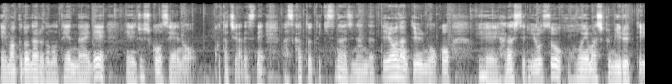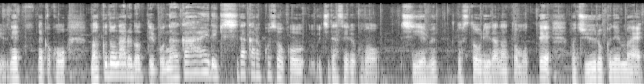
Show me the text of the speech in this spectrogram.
えマクドナルドの店内で、え女子高生の子たちがですね、マスカットってキスの味なんだってよ、なんていうのをこう、えー、話してる様子を微笑ましく見るっていうね、なんかこう、マクドナルドっていうこう長い歴史だからこそこう打ち出せるこの CM のストーリーだなと思って、まあ、16年前、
